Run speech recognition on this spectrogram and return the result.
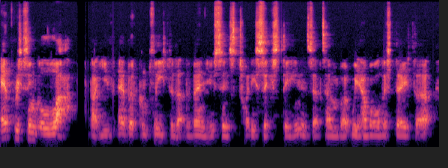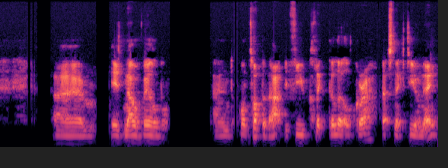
every single lap that you've ever completed at the venue since 2016 in September, we have all this data, um, is now available. And on top of that, if you click the little graph that's next to your name,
